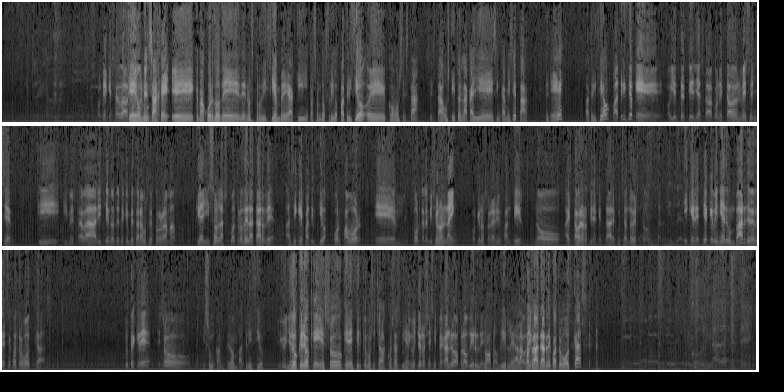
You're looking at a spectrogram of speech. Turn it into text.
Porque hay que saludar a todo Que el un mensaje, eh, que me acuerdo de, de nuestro diciembre aquí pasando frío. Patricio, eh, ¿cómo se está? ¿Se está a gustito en la calle sin camiseta? ¿Eh? ¿Patricio? Patricio, que oyente fiel ya estaba conectado en el Messenger y, y me estaba diciendo antes de que empezáramos el programa que allí son las 4 de la tarde, así que Patricio, por favor, eh, corta la emisión online, porque no es horario infantil, no a esta hora no tienes que estar escuchando esto, y que decía que venía de un bar de beberse cuatro vodkas. ¿Tú te crees? Eso... Es un campeón, Patricio. Digo, yo... yo, creo que eso quiere decir que hemos hecho las cosas bien. digo, yo no sé si pegarle o aplaudirle. no, aplaudirle. A las Aplaudimos. 4 de la tarde, cuatro vodkas.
